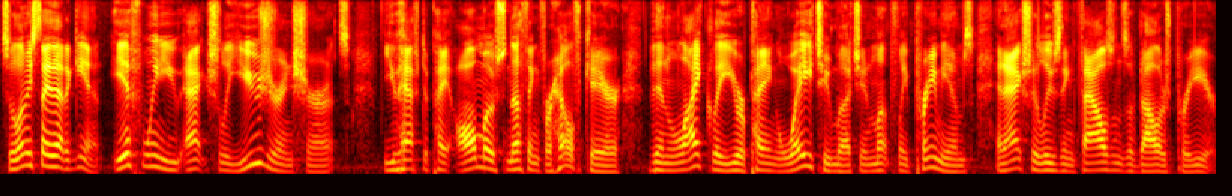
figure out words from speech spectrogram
So let me say that again. If when you actually use your insurance, you have to pay almost nothing for health care, then likely you're paying way too much in monthly premiums and actually losing thousands of dollars per year.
